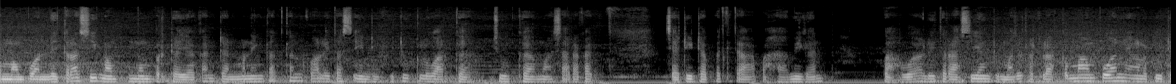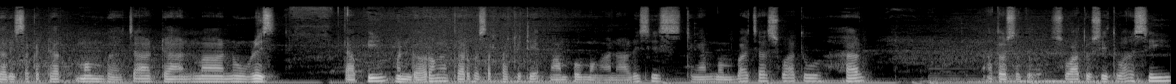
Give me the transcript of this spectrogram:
Kemampuan literasi mampu memperdayakan dan meningkatkan kualitas individu, keluarga, juga masyarakat jadi dapat kita pahami kan bahwa literasi yang dimaksud adalah kemampuan yang lebih dari sekedar membaca dan menulis tapi mendorong agar peserta didik mampu menganalisis dengan membaca suatu hal atau suatu situasi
